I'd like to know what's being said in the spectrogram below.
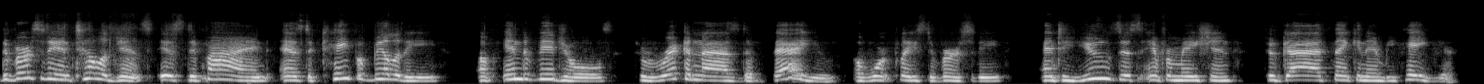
Diversity intelligence is defined as the capability of individuals to recognize the value of workplace diversity and to use this information to guide thinking and behavior.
